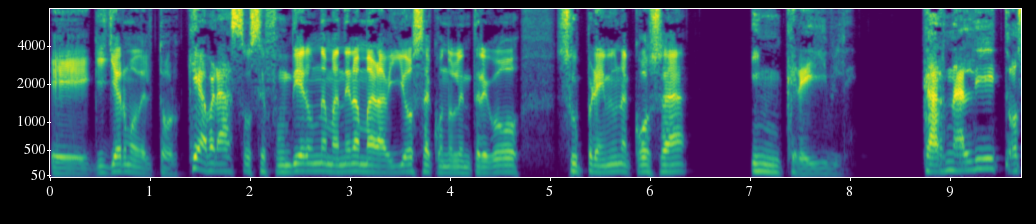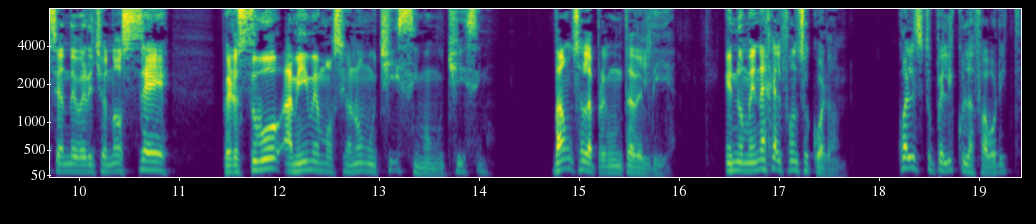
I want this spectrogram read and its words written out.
eh, Guillermo del Toro. Qué abrazo, se fundieron de una manera maravillosa cuando le entregó su premio, una cosa increíble. Carnalitos se han de haber hecho, no sé, pero estuvo, a mí me emocionó muchísimo, muchísimo. Vamos a la pregunta del día. En homenaje a Alfonso Cuarón, ¿cuál es tu película favorita?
